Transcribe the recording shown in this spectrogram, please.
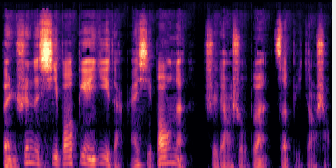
本身的细胞变异的癌细胞呢，治疗手段则比较少。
